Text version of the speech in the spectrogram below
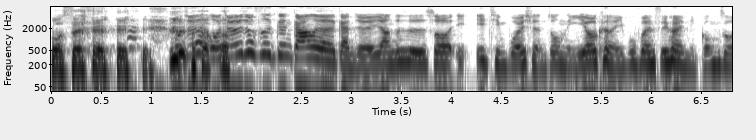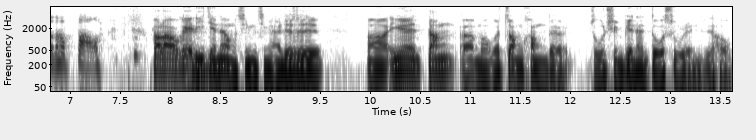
哇塞！我觉得，我觉得就是跟刚刚那个感觉一样，就是说疫疫情不会选中你，也有可能一部分是因为你工作到爆了。好了，我可以理解那种心情啊，就是啊、呃，因为当呃某个状况的族群变成多数人之后。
